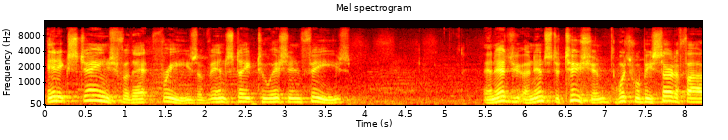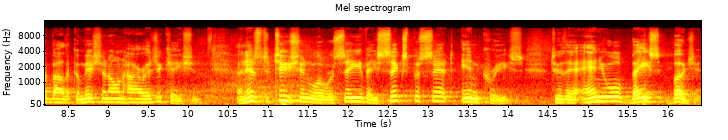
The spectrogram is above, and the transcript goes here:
In exchange for that freeze of in-state tuition fees, an, an, institution which will be certified by the Commission on Higher Education, an institution will receive a 6% increase to their annual base budget,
